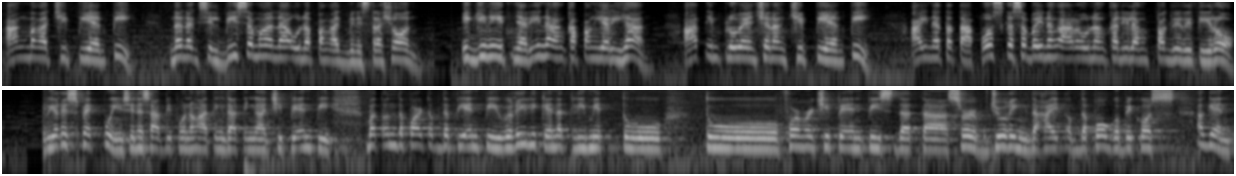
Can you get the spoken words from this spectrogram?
ang mga chief PNP na nagsilbi sa mga nauna pang administrasyon. Iginiit niya rin na ang kapangyarihan at impluensya ng chief PNP ay natatapos kasabay ng araw ng kanilang pagriretiro. We respect po yung sinasabi po ng ating dating uh, Chief PNP. But on the part of the PNP, we really cannot limit to to former Chief PNPs that uh, served during the height of the Pogo because again,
